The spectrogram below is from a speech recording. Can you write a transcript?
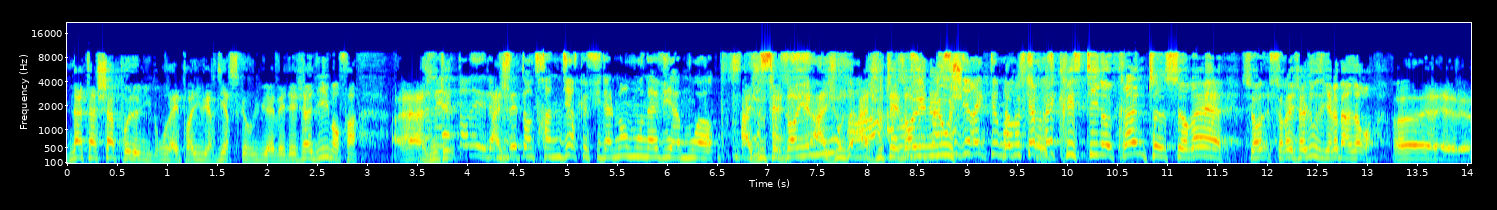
Natacha Polony, bon, vous n'allez pas lui redire ce que vous lui avez déjà dit, mais enfin, euh, Mais attendez, là, aj- vous êtes en train de dire que finalement, mon avis à moi. Ajoutez-en une, ajoute- passons louche. Non, parce qu'après. Christine O'Krent serait, serait, jalouse. Elle dirait, ben alors, euh, euh,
